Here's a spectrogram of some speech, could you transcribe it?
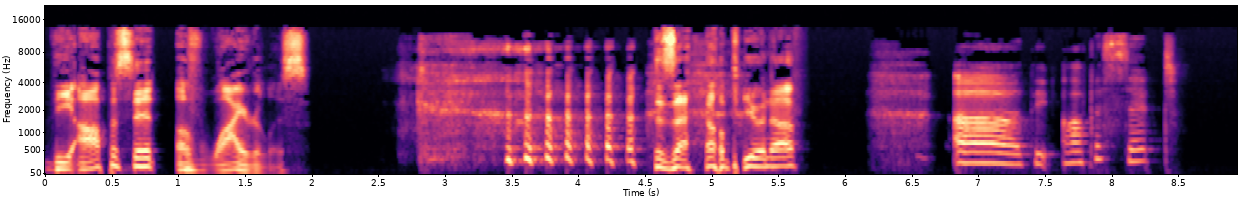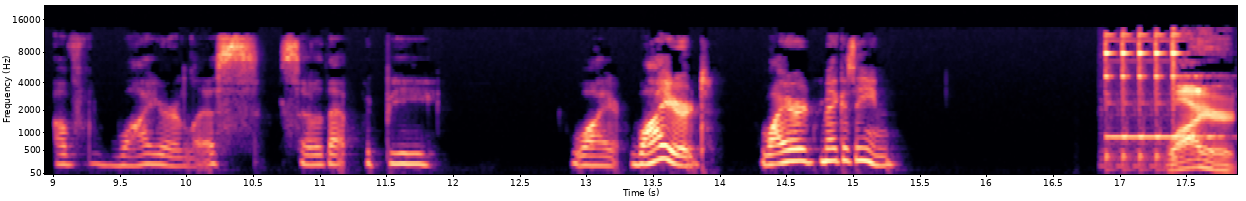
The opposite of wireless. Does that help you enough? Uh, the opposite of wireless. So that would be wire wired. Wired magazine. Wired.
